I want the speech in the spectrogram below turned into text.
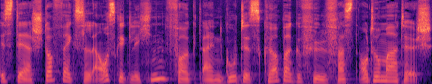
Ist der Stoffwechsel ausgeglichen, folgt ein gutes Körpergefühl fast automatisch.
